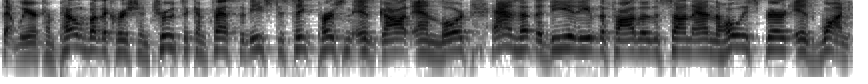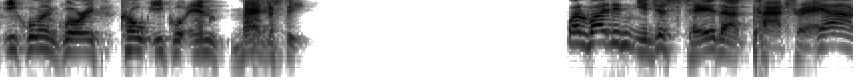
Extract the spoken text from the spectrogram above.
that we are compelled by the Christian truth to confess that each distinct person is God and Lord, and that the deity of the Father, the Son, and the Holy Spirit is one, equal in glory, co-equal in majesty. Well, why didn't you just say that, Patrick? Yeah.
